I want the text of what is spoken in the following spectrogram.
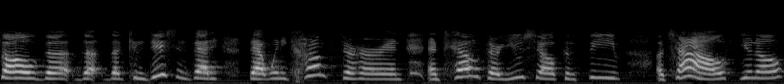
So the, the, the conditions that, that when he comes to her and, and tells her, you shall conceive a child, you know,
